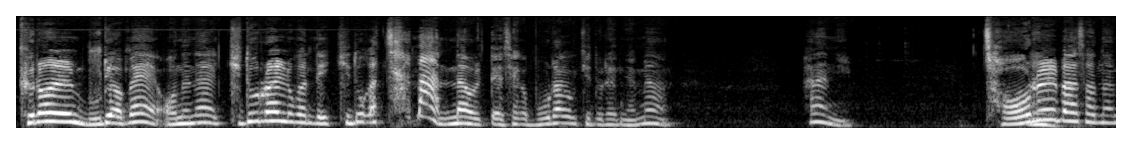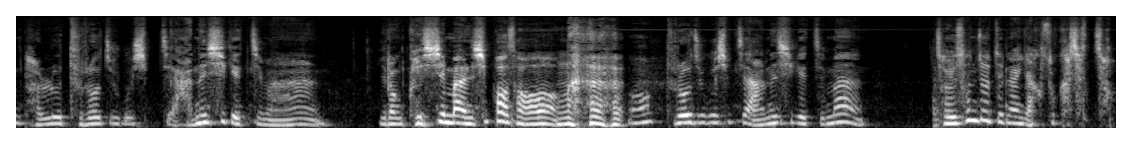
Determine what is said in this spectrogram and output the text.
그럴 무렵에 어느 날 기도를 하려고 하는데 이 기도가 차마 안 나올 때 제가 뭐라고 기도를 했냐면 하나님 저를 음. 봐서는 별로 들어주고 싶지 않으시겠지만 이런 괘씸한 싶어서 어? 들어주고 싶지 않으시겠지만 저희 손주들이랑 약속하셨죠.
